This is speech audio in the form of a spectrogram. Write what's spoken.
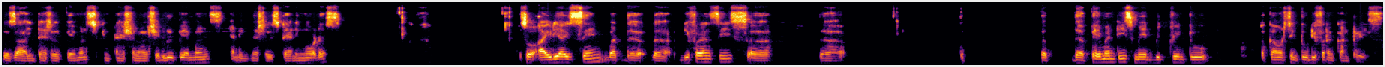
Those are international payments, international scheduled payments, and international standing orders. So idea is same, but the the difference is uh, the the the payment is made between two accounts in two different countries.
